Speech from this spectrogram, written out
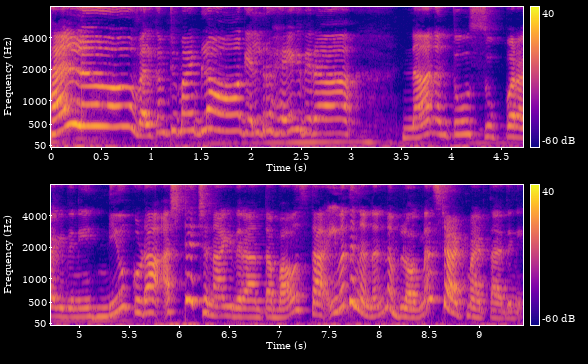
Hello welcome to my blog ಎಲ್ಲರೂ ಹೇಗಿದ್ದೀರಾ? ನಾನಂತೂ ಸೂಪರ್ ಆಗಿದ್ದೀನಿ. ನೀವು ಕೂಡ ಅಷ್ಟೇ ಚೆನ್ನಾಗಿದ್ದೀರಾ ಅಂತ ಭಾವಿಸ್ತಾ ಇವತ್ತಿನ ನನ್ನ ಬ್ಲಾಗ್ನ ಸ್ಟಾರ್ಟ್ ಮಾಡ್ತಾ ಇದ್ದೀನಿ.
